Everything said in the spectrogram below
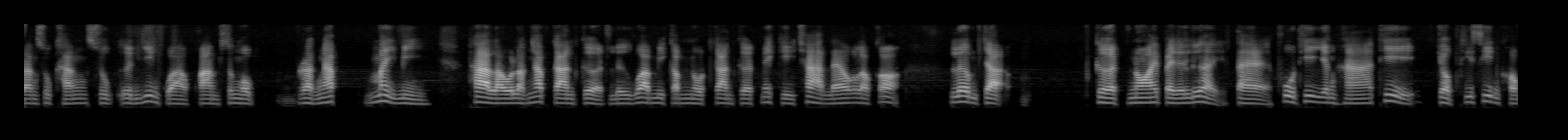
รังสุขังสุขอื่นยิ่งกว่าความสงบระงับไม่มี ถ้าเราระงับการเกิด หรือว่ามีกำหนดการเกิดไม่กี่ชาติแล้ว เราก็เริ่มจะเกิดน้อยไปเรื่อยๆ แต่ผู้ที่ยังหาที่จบที่สิ้นของ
